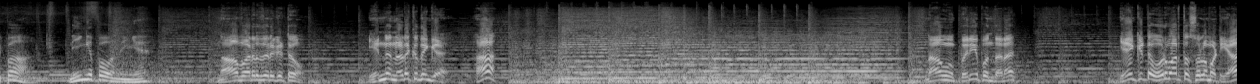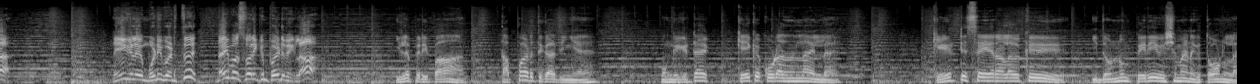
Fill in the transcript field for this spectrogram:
பெரியப்பா நீங்க எப்போ வந்தீங்க? நான் வர்றது இருக்கட்டும். என்ன நடக்குதுங்க? ஆ? நான் உன் பெரியப்பன் தானே? என்கிட்ட ஒரு வார்த்தை சொல்ல மாட்டியா? நீங்களே முடிவெடுத்து டைவர்ஸ் வரைக்கும் போயிடுவீங்களா? இல்ல பெரியப்பா தப்பா எடுத்துக்காதீங்க. உங்ககிட்ட கேட்க கூடாதுன்னுலாம் இல்ல. கேட்டு செய்யற அளவுக்கு இது ஒன்றும் பெரிய விஷயமா எனக்கு தோணல.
